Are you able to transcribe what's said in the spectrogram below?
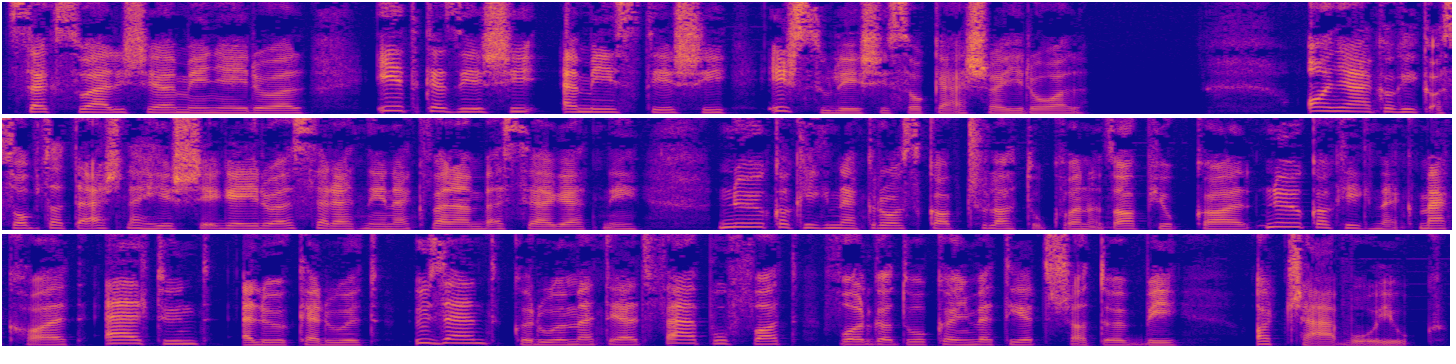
szexuális élményeiről, étkezési, emésztési és szülési szokásairól. Anyák, akik a szoptatás nehézségeiről szeretnének velem beszélgetni, nők, akiknek rossz kapcsolatuk van az apjukkal, nők, akiknek meghalt, eltűnt, előkerült, üzent, körülmetélt, felpuffat, forgatókönyvet írt, stb. a csávójuk.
